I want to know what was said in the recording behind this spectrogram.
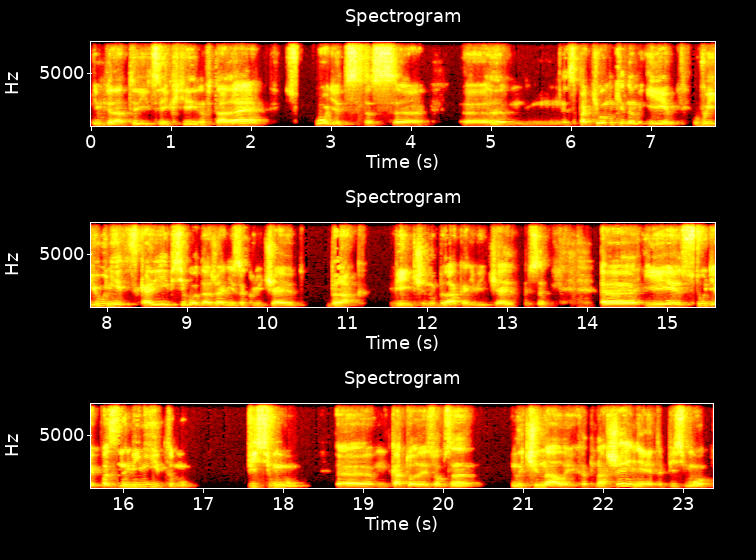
императрица Екатерина II сходится с с Потемкиным, и в июне, скорее всего, даже они заключают брак, венчанный брак, они венчаются. И судя по знаменитому письму, которое, собственно, начинало их отношения, это письмо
